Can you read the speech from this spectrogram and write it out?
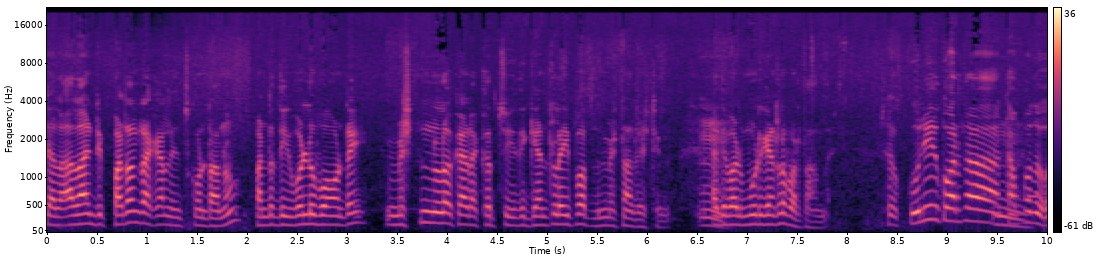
చాలా అలాంటి పడని రకాలు ఎంచుకుంటాను. పంట దిగుబడులు బాగుంటాయి. మిషన్లో కాడ ఖర్చు ఇది గంటలు అయిపోతుంది మిషన్ హార్వెస్టింగ్ అది వాడు మూడు గంటలు పడుతుంది. సో కూలీల కొరత తప్పదు.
